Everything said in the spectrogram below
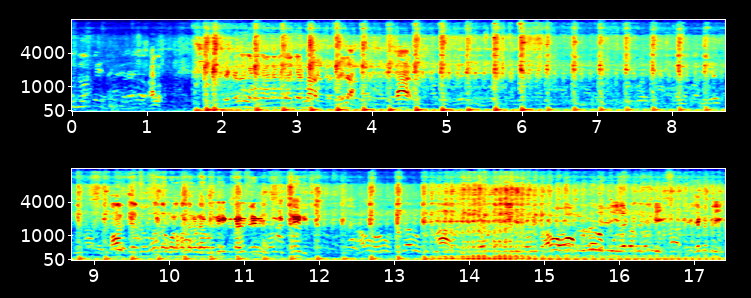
હાલો. બાર તેર ચૌદ પંદર સોળ સત્તર અઢાર ઓગણીસ વીસ બાવીસ ત્રેવીસ ચોવીસ ત્રેવીસ એકત્રીસ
